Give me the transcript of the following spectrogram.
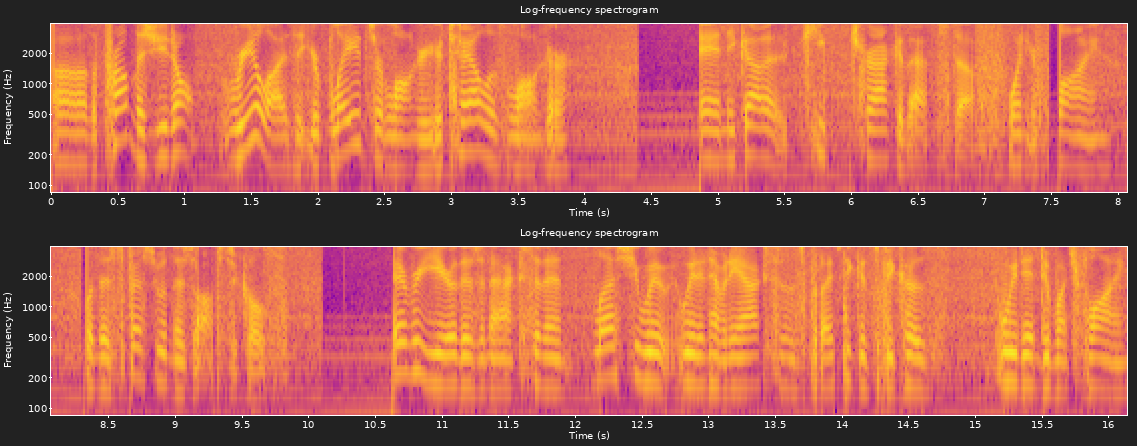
uh, the problem is you don't realize that your blades are longer, your tail is longer, and you gotta keep track of that stuff when you're flying, when especially when there's obstacles. Every year there's an accident. Last year we, we didn't have any accidents, but I think it's because we didn't do much flying.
